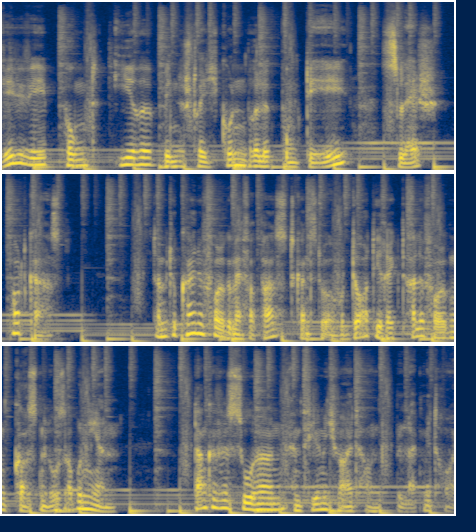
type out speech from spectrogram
www.ihre-kundenbrille.de slash podcast. Damit du keine Folge mehr verpasst, kannst du auch dort direkt alle Folgen kostenlos abonnieren. Danke fürs Zuhören, empfehle mich weiter und bleib mir treu.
